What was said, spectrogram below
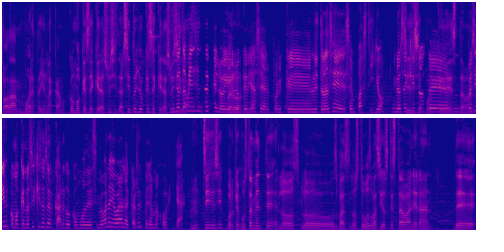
toda muerta ahí en la cama. Como que se quería suicidar. Siento yo que se quería suicidar. Yo también siento que lo, Pero lo quería hacer porque literal se, se empastilló y no se Sí, quiso sí, hacer. Pues sí, estaban- como que no se quiso hacer cargo, como de si me van a llevar a la cárcel, pues ya mejor, ya. Sí, sí, sí, porque justamente los, los, los tubos vacíos que estaban eran de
